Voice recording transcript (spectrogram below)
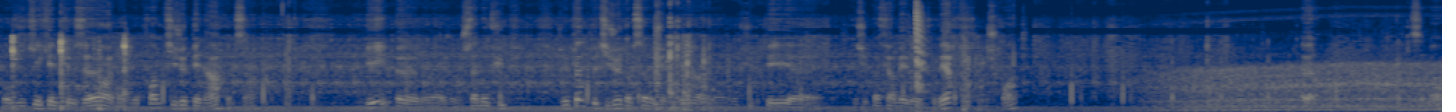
pour, pour quelques heures. Et ben, je me prends un petit jeu peinard comme ça. Et voilà, ça m'occupe. J'ai plein de petits jeux comme ça où j'aime bien euh, m'occuper. Euh, j'ai pas fermé le couvercle, je crois. voilà. C'est bon.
